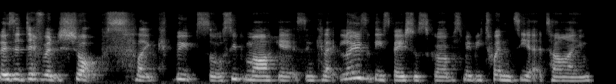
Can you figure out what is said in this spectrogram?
loads of different shops like Boots or supermarkets and collect loads of these facial scrubs, maybe 20 at a time,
